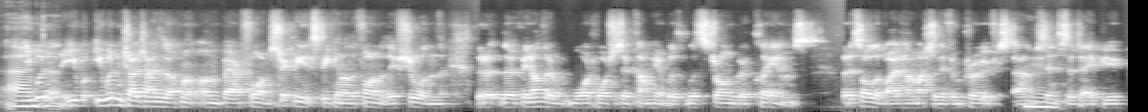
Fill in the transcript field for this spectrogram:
And, you wouldn't uh, you, you wouldn't judge either of them on, on bare form. Strictly speaking, on the form that they've shown, there, there have been other ward horses who have come here with, with stronger claims, but it's all about how much they've improved um, since the debut.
